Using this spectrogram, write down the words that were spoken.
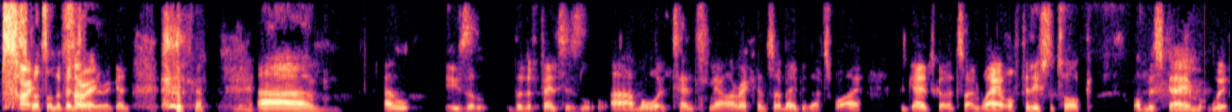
Sorry, Scott's on the sorry. ventilator again. um, he's the defense is uh, more intense now, I reckon. So maybe that's why the game's got its own way. I'll finish the talk on this game with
